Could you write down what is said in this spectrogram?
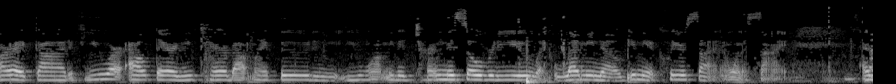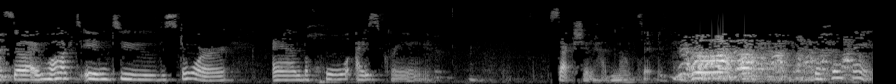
all right, God, if you are out there and you care about my food and you want me to turn this over to you, like, let me know. Give me a clear sign. I want a sign. And so I walked into the store and the whole ice cream section had melted. the whole thing.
